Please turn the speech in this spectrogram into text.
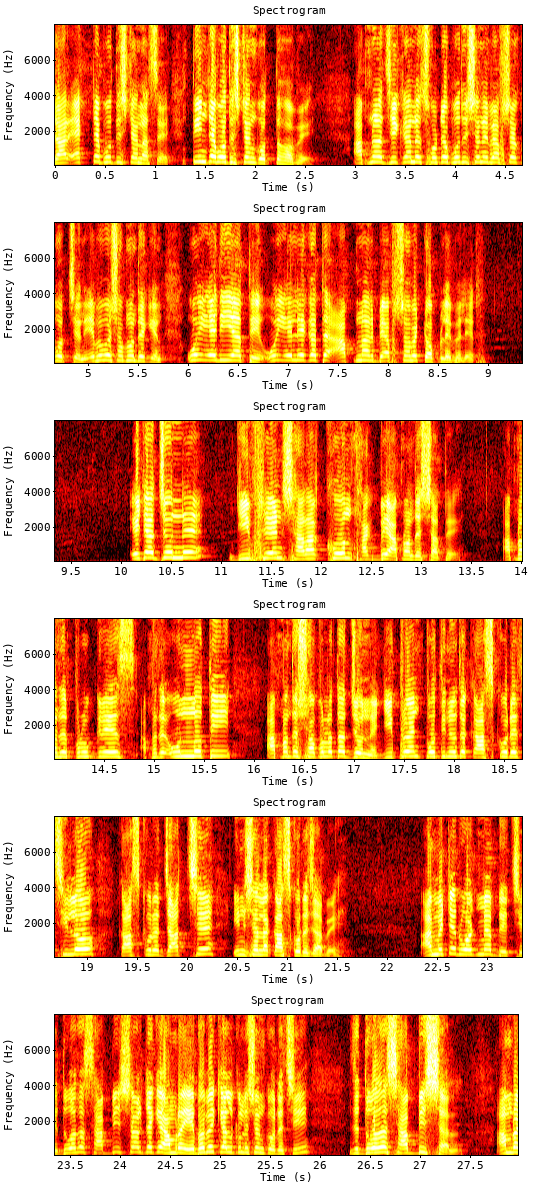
যার একটা প্রতিষ্ঠান আছে, তিনটা প্রতিষ্ঠান করতে হবে। আপনারা যেখানে ছোট প্রতিষ্ঠানে ব্যবসা করছেন, এভাবে স্বপ্ন দেখেন। ওই এরিয়াতে, ওই এলাকাতে আপনার ব্যবসা হবে টপ লেভেলের এটার জন্যে ডিফারেন্ট সারাক্ষণ থাকবে আপনাদের সাথে। আপনাদের প্রোগ্রেস আপনাদের উন্নতি, আপনাদের সফলতার জন্য ডিফারেন্ট প্রতিনিয়ত কাজ করেছিল, কাজ করে যাচ্ছে, ইনশাল্লাহ কাজ করে যাবে। আমি একটা রোড ম্যাপ দিচ্ছি দু সালটাকে আমরা এভাবে ক্যালকুলেশন করেছি যে দু হাজার ছাব্বিশ সাল আমরা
